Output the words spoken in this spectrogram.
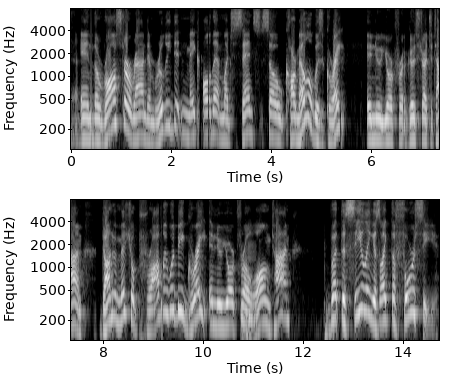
Yeah. And the roster around him really didn't make all that much sense. So Carmelo was great in New York for a good stretch of time. Donovan Mitchell probably would be great in New York for mm-hmm. a long time, but the ceiling is like the four seed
